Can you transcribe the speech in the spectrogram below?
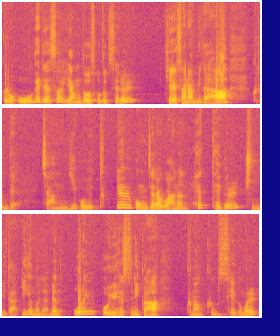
그러면 5억에 대해서 양도소득세를 계산합니다. 그런데 장기 보유 특별 공제라고 하는 혜택을 줍니다. 이게 뭐냐면 오래 보유했으니까 그만큼 세금을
